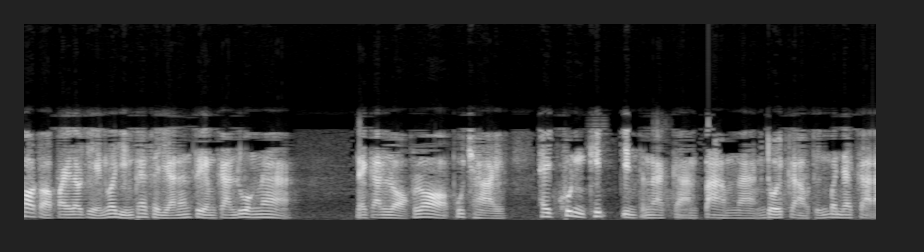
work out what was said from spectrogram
ข้อต่อไปเราจะเห็นว่าหญิงแพทย์สยานั้นเตรียมการล่วงหน้า ในการหลอกล่อผู้ชายให้คุ้นคิดจินตนาการตามนาง โดยกล่าวถึงบรรยากาศ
